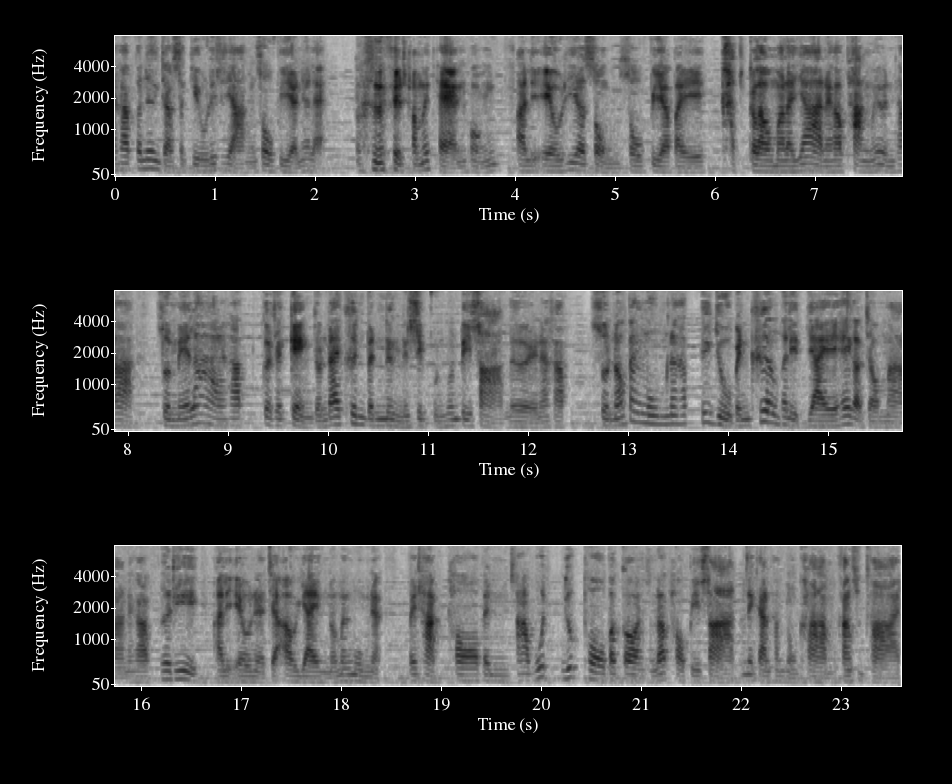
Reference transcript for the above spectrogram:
นะครับก็เนื่องจากสกิลลิสยาของโซเฟียเนี่ยแหละ เลยทำให้แผนของอาริเอลที่จะส่งโซเฟียไปขัดเกลามารยาทนะครับพังไม่เป็นท่า ส่วนเมล่านะครับก็จะเก่งจนได้ขึ้นเป็นหนึ่งในสิบขุนพลปีศาจเลยนะครับ ส่วนน้องแมงมุมนะครับที่อยู่เป็นเครื่องผลิตใยให้กับจอมมานะครับเพื่อที่อาริเอลเนี่ยจะเอาใยของน้องแมงมุมเนี่ยไปถักทอเป็นอาวุธยุคโทปกรณ์สำหรับเผ่าปีศาจในการทำสงครามครั้งสุดท้าย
